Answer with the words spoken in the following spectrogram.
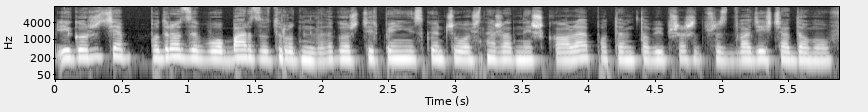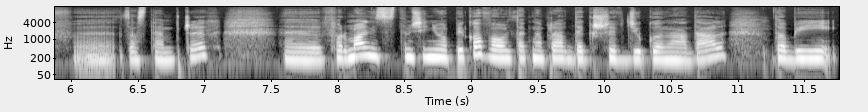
Jego życie po drodze było bardzo trudne, dlatego że cierpienie nie skończyło się na żadnej szkole. Potem Tobi przeszedł przez 20 domów e, zastępczych. E, formalnie system się nim opiekował, ale tak naprawdę krzywdził go nadal. Tobi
